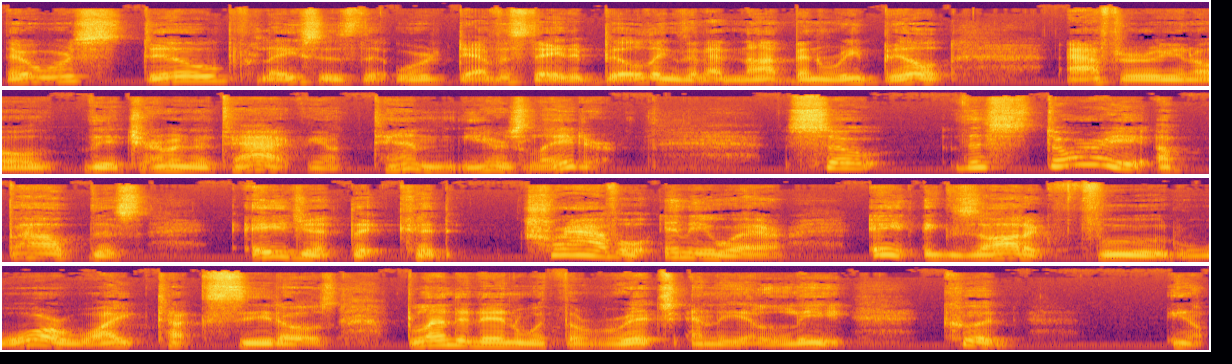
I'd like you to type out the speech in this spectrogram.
There were still places that were devastated, buildings that had not been rebuilt after, you know, the German attack, you know, 10 years later. So, this story about this agent that could travel anywhere, ate exotic food, wore white tuxedos, blended in with the rich and the elite, could, you know,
